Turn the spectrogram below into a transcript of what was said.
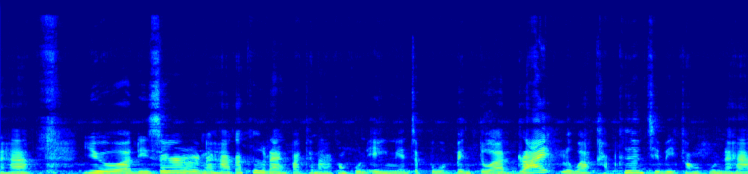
นะคะ your desire นะคะ ก็คือแรงปรารถนาของคุณเองเนี่ย จะปูเป็นตัว drive หรือว่าขับเคลื่อนชีวิตของคุณนะคะ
